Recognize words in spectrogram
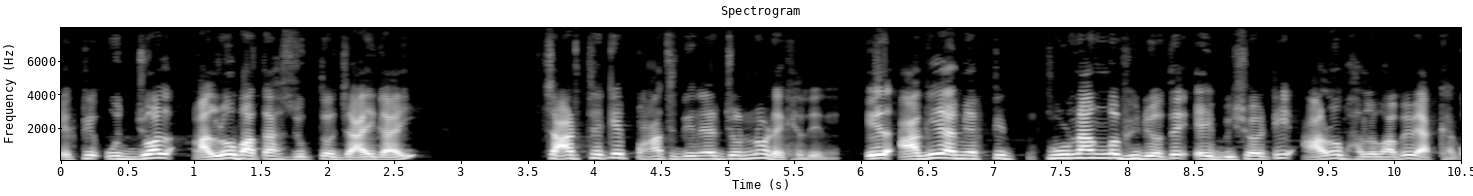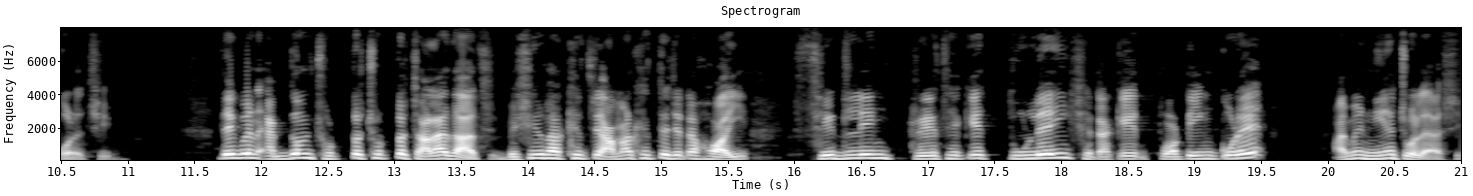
একটি উজ্জ্বল আলো বাতাসযুক্ত জায়গায় চার থেকে পাঁচ দিনের জন্য রেখে দিন। এর আগে আমি একটি পূর্ণাঙ্গ ভিডিওতে এই বিষয়টি আরও ভালোভাবে ব্যাখ্যা করেছি। দেখবেন একদম ছোট্ট ছোট্ট চারা গাছ, বেশিরভাগ ক্ষেত্রে, আমার ক্ষেত্রে যেটা হয়, সিডলিং ট্রে থেকে তুলেই সেটাকে পটিং করে আমি নিয়ে চলে আসি।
